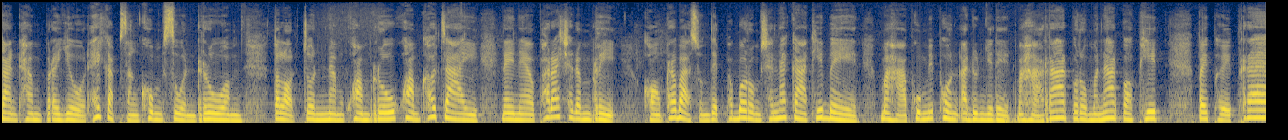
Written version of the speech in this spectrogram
การทำประโยชน์ให้กับสังคมส่วนรวม ตลอดจนนำความรู้ความเข้าใจ ในแนวพระราชดำริ ของพระบาทสมเด็จพระบรมชนากาธิเบศรมหาภูมิพลอดุลยเดชมหาราชบรมนาถบพิตรไปเผยแพร่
